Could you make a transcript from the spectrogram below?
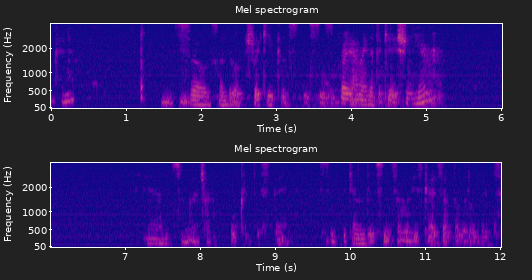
Okay. So it's going to be a little tricky because this is very high magnification here. And so I'm going to try to poke at this thing. See if we can loosen some of these guys up a little bit.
